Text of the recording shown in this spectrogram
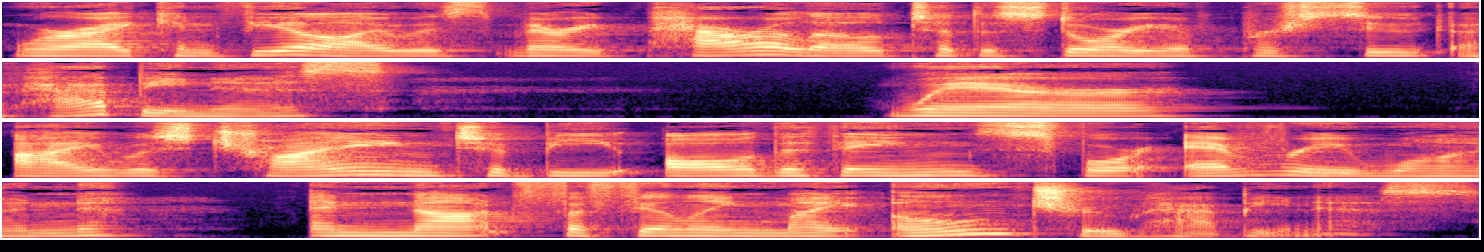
where I can feel I was very parallel to the story of pursuit of happiness, where I was trying to be all the things for everyone and not fulfilling my own true happiness.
